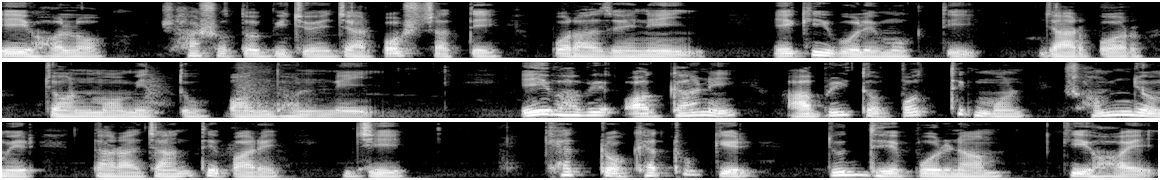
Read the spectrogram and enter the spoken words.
এই হলো শাশ্বত বিজয় যার পশ্চাতে পরাজয় নেই। একেই বলে মুক্তি, যার পর জন্ম, মৃত্যু, বন্ধন নেই। এইভাবে অজ্ঞানে আবৃত প্রত্যেক মন সংযমের দ্বারা জানতে পারে যে ক্ষেত্র ক্ষেত্রজ্ঞের যুদ্ধে পরিণাম কি হয়,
